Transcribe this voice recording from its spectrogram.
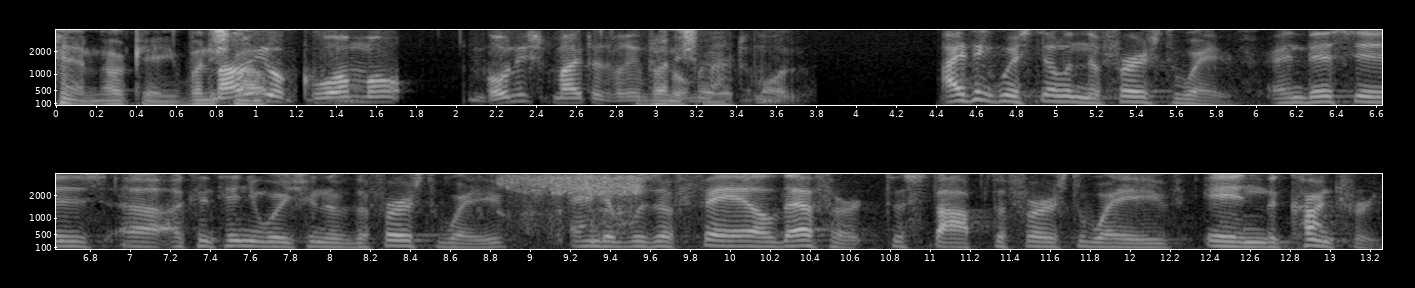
כן, אוקיי, בוא נשמע. מריו קוומו, בואו נשמע את הדברים שהוא אומר אתמול. I think we're still in the first wave, and this is uh, a continuation of the first wave, and it was a failed effort to stop the first wave in the country.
